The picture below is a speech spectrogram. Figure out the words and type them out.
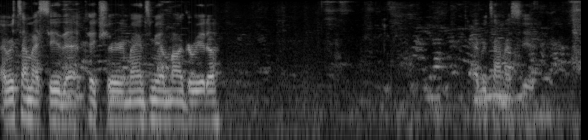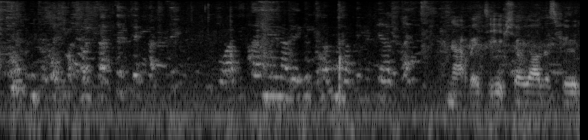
Every time I see that picture, it reminds me of Margarita. Every time I see it. Not wait to eat, show you all this food.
